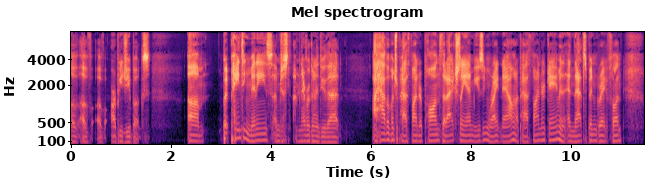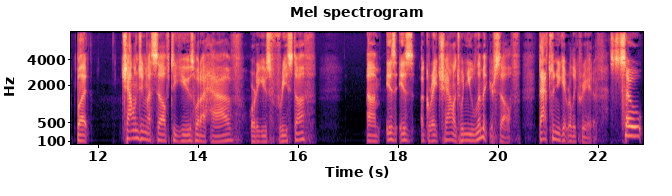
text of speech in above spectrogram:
of of, of RPG books. Um, but painting minis, I'm just I'm never going to do that. I have a bunch of Pathfinder pawns that I actually am using right now in a Pathfinder game, and, and that's been great fun. But challenging myself to use what I have or to use free stuff um, is is a great challenge. When you limit yourself, that's when you get really creative. So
